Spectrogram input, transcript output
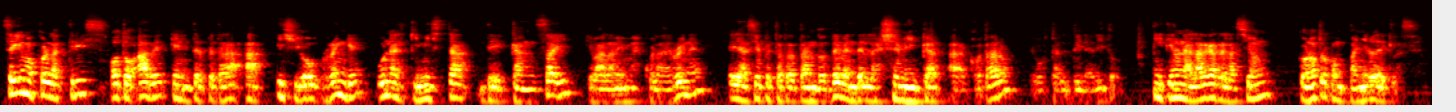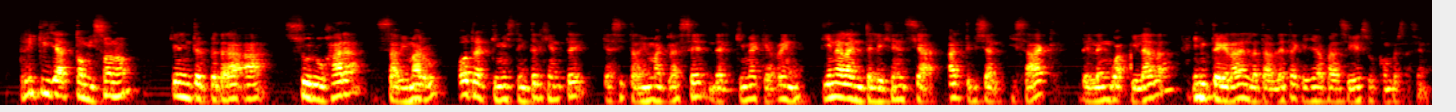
Seguimos con la actriz Oto Abe, quien interpretará a Ishio Renge, una alquimista de Kansai, que va a la misma escuela de Reiner. Ella siempre está tratando de vender la Shemikar a Kotaro, le gusta el dinerito, y tiene una larga relación con otro compañero de clase. Rikiya Tomisono, quien interpretará a Suruhara Sabimaru, otra alquimista inteligente que asiste a la misma clase de alquimia que Reiner. Tiene la inteligencia artificial Isaac, de lengua hilada integrada en la tableta que lleva para seguir sus conversaciones.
